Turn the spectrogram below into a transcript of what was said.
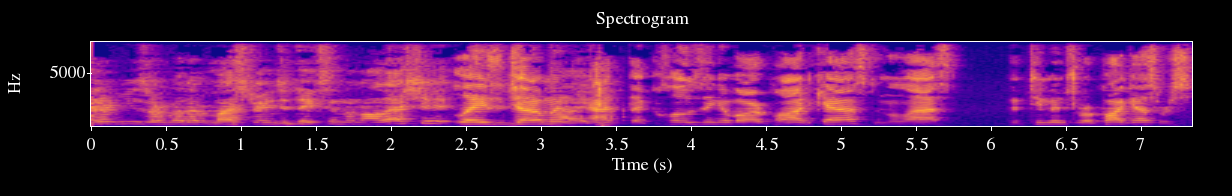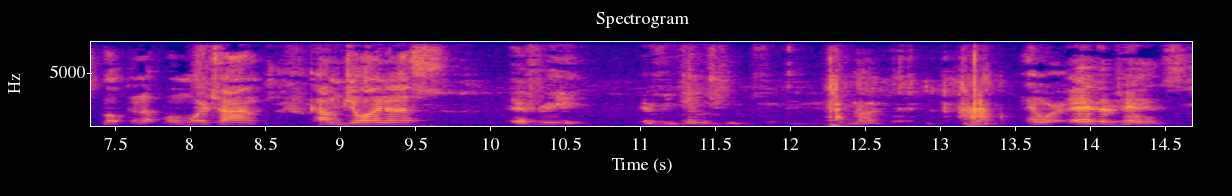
interviews or whatever, My Strange Addiction and all that shit. Ladies and gentlemen, Right. at the closing of our podcast, in the last 15 minutes of our podcast, we're smoking up one more time. Come join us. If we if we do do fifteen minutes, I'm not good. And we're, it depends.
